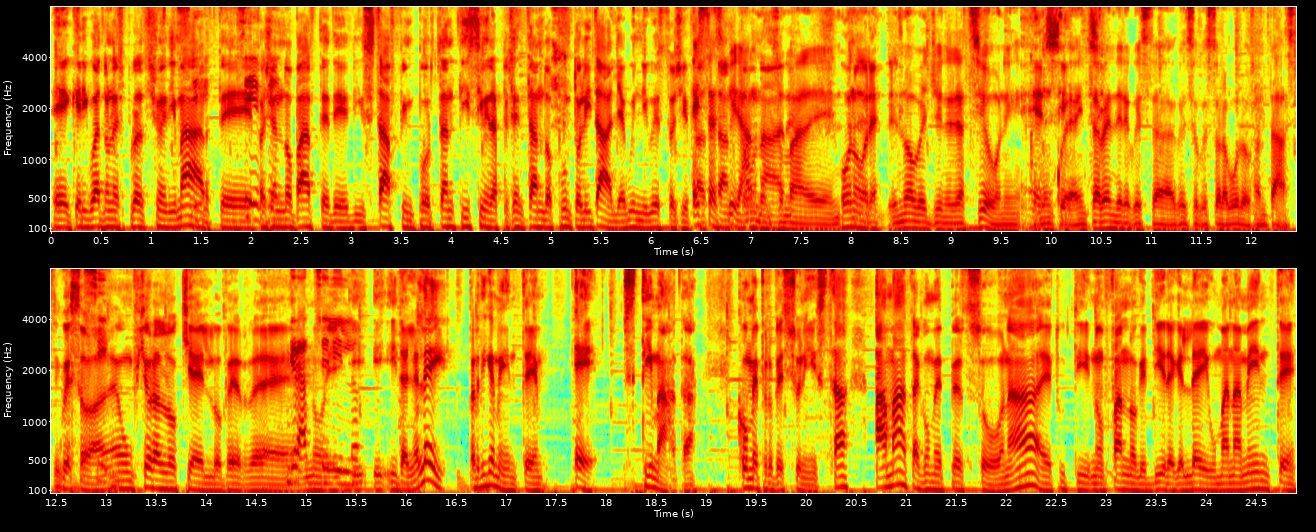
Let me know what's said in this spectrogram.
eh, che riguardano l'esplorazione di Marte, sì, è facendo parte de- di staff importantissimi rappresentando appunto l'Italia, quindi questo ci E fa sta tanto onore. insomma, le, onore. le nuove generazioni comunque sì, a intraprendere questa- questo, questo lavoro fantastico. Questo Sì. è un fiore all'occhiello per eh, Grazie, noi i- i- italiani. Lei praticamente è stimata come professionista, amata come persona, e tutti non fanno che dire che lei umanamente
